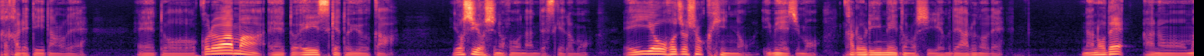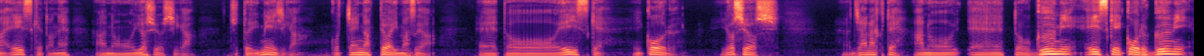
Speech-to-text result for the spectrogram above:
書かれていたので、えっ、ー、と、これはまあ、えっ、ー、と、エイスケというか、よしよしの方なんですけども、栄養補助食品のイメージもカロリーメイトの CM であるので、なので、あのー、まあ、エイスケとね、あのよしよしが、ちょっとイメージがごっちゃになってはいますが、えっ、と、エイスケイコール、よしよし、じゃなくて、あのえっ、と、グーミ、エイスケイコールグーミ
